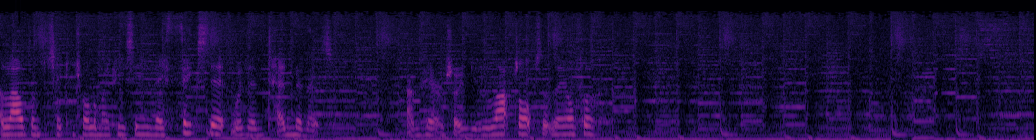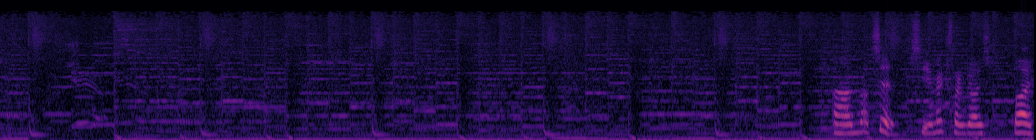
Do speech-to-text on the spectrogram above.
allowed them to take control of my PC. They fixed it within 10 minutes. And here I'm showing you the laptops that they offer. That's it. See you next time, guys. Bye.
